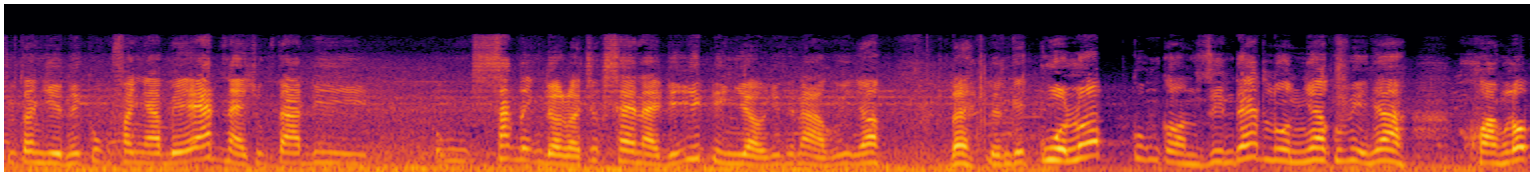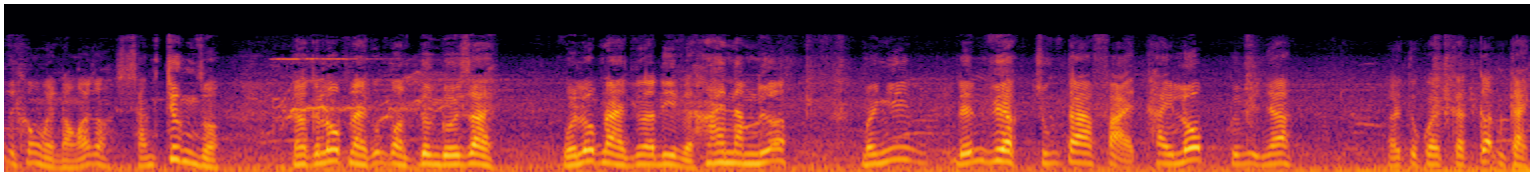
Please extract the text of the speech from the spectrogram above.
Chúng ta nhìn thấy cụm phanh ABS này chúng ta đi cũng xác định được là chiếc xe này đi ít đi nhiều như thế nào quý vị nhá. Đây đến cái cua lốp cũng còn zin đét luôn nha quý vị nhá. Khoang lốp thì không phải nói rồi sáng trưng rồi. Và cái lốp này cũng còn tương đối dày. Với lốp này chúng ta đi phải hai năm nữa mới nghĩ đến việc chúng ta phải thay lốp, quý vị nhá. Đấy, tôi quay cả cận cảnh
